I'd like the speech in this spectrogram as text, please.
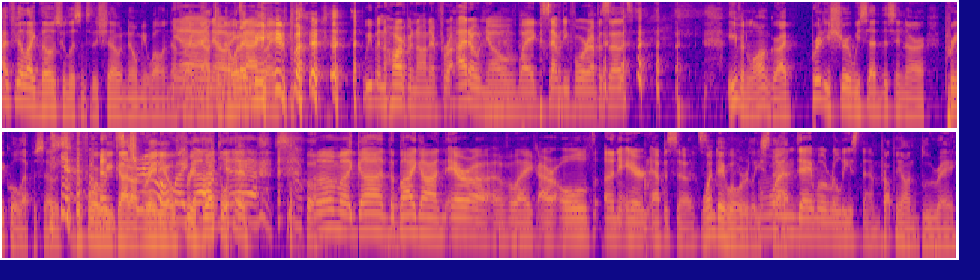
I feel like those who listen to the show know me well enough Yeah, right now I to know, know what I mean. But we've been harping on it for i don't know like 74 episodes even longer, I'm pretty sure we said this in our prequel episodes before we got on. Radio Oh Free God, Brooklyn. yeah. So- oh my god the bygone era of like our old unaired episodes one day we'll release them. One that. day we'll release them Probably on Blu-ray.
